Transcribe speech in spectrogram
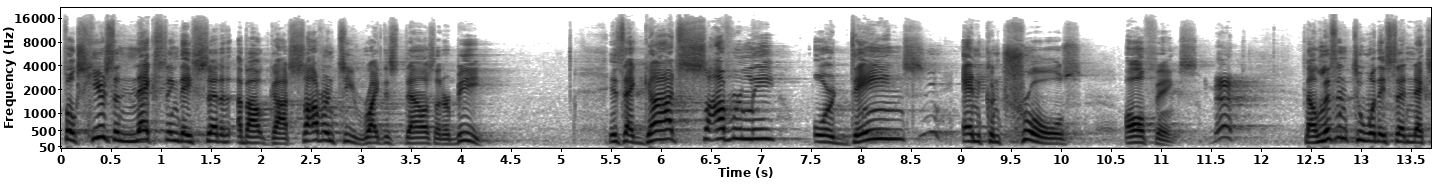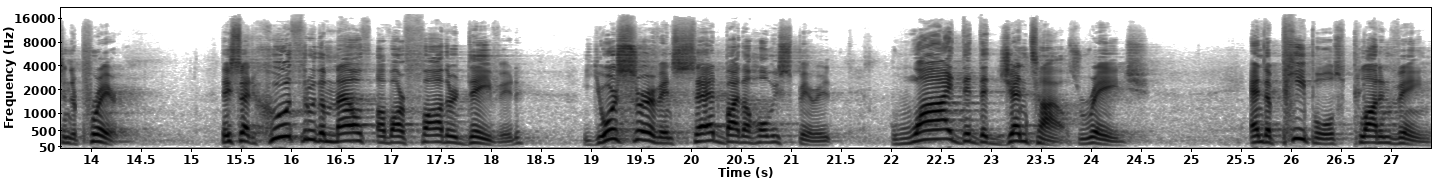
folks, here's the next thing they said about God's sovereignty. Write this down, letter B. Is that God sovereignly ordains and controls all things. Amen. Now, listen to what they said next in the prayer. They said, Who through the mouth of our father David, your servant, said by the Holy Spirit, Why did the Gentiles rage and the peoples plot in vain?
